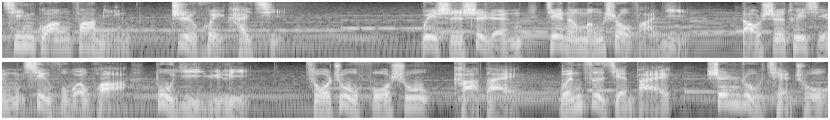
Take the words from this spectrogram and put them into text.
心光发明，智慧开启。为使世人皆能蒙受法益，导师推行幸福文化不遗余力，所著佛书、卡带，文字简白，深入浅出，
